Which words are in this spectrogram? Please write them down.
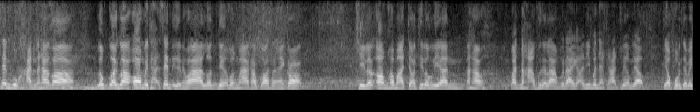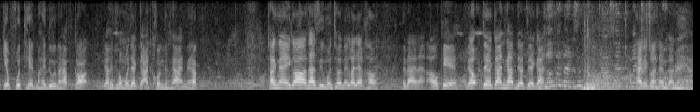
เส้นขุขันนะครับก็รบกวนก็อ้อมไปเส้นอื่นเพราะว่ารถเยอะมากๆครับก็สังเกตก็ขี่รถอ้อมเข้ามาจอดที่โรงเรียนนะครับวัดมหาพุทธารามก็ได้ครับอันนี้บรรยากาศเริ่มแล้ว เดี๋ยวผมจะไปเก็บฟุตเทจมาให้ดูนะครับ ก็อยากให้ชมบรรยากาศคนข้างๆนะครับ ข้างในก็ถ้าสื่อมวลชนเนี่ยก็จะเข้าไม่ได้นะเอาโอเคเดี๋ยวเจอกันครับเดี๋ยวเจอกัน Performance ถ่ายไปก่อนถ่ายไปก่อน program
